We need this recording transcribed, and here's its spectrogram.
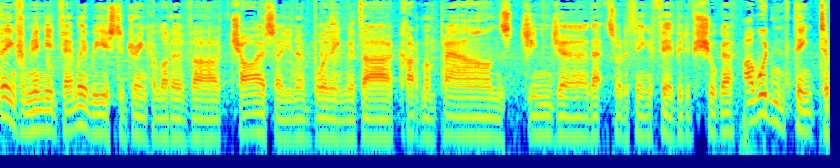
Being from an Indian family, we used to drink a lot of uh, chai, so, you know, boiling with uh, cardamom pounds, ginger, that sort of thing, a fair bit of sugar. I wouldn't think to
